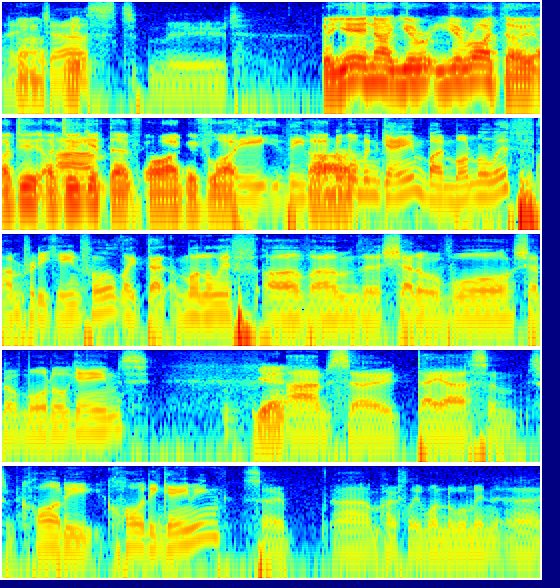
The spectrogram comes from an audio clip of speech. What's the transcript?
they Oh, re- just moved. But yeah, no, you're you're right though. I do I do Um, get that vibe of like the the Wonder uh, Woman game by Monolith, I'm pretty keen for. Like that Monolith of um, the Shadow of War, Shadow of Mordor games. Yeah. Um, so they are some some quality quality gaming. So um, hopefully Wonder Woman uh,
